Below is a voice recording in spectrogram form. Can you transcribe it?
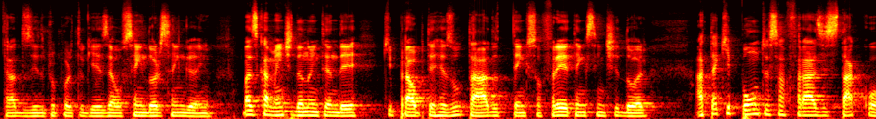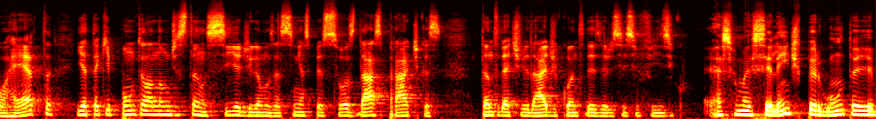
traduzido para o português é o sem dor, sem ganho. Basicamente dando a entender que para obter resultado tem que sofrer, tem que sentir dor. Até que ponto essa frase está correta e até que ponto ela não distancia, digamos assim, as pessoas das práticas, tanto de atividade quanto de exercício físico? Essa é uma excelente pergunta e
